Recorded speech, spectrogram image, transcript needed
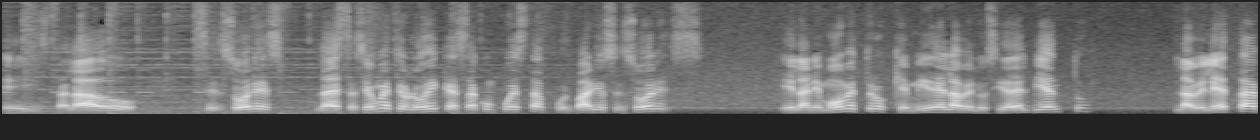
eh, instalado sensores. La estación meteorológica está compuesta por varios sensores, el anemómetro que mide la velocidad del viento, la veleta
